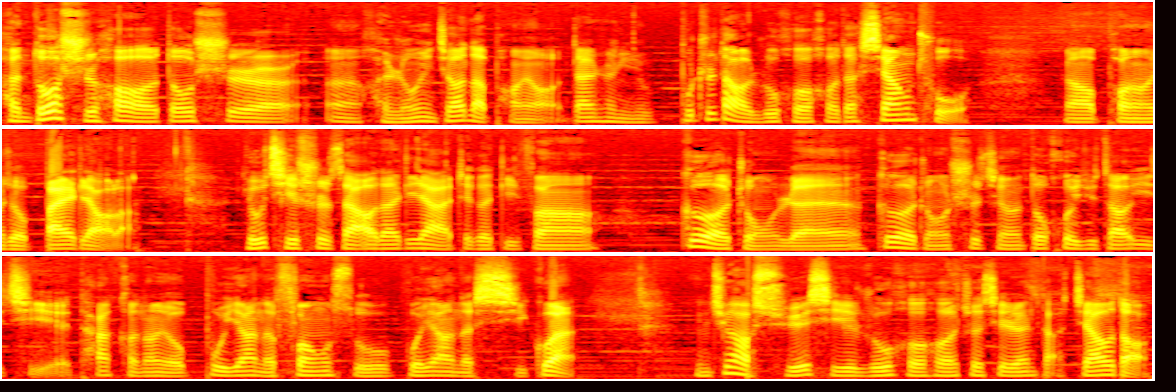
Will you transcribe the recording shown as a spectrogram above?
很多时候都是嗯很容易交到朋友，但是你不知道如何和他相处，然后朋友就掰掉了。尤其是在澳大利亚这个地方，各种人、各种事情都汇聚到一起，他可能有不一样的风俗、不一样的习惯，你就要学习如何和这些人打交道。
